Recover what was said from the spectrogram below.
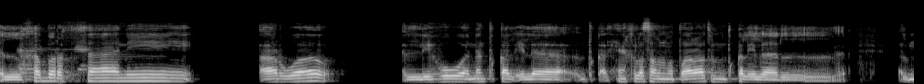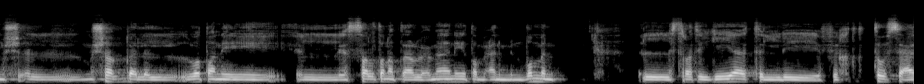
الخبر آه. الثاني أروى اللي هو ننتقل إلى الحين خلصنا من المطارات وننتقل إلى المش... المشغل الوطني للسلطنة العماني طبعا من ضمن الاستراتيجيات اللي في خطة التوسعة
